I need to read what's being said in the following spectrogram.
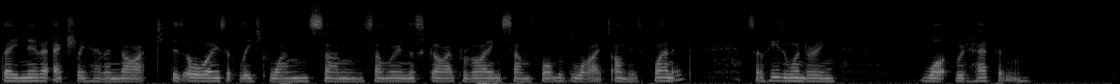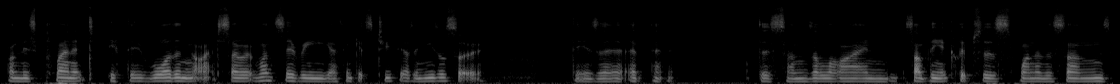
they never actually have a night. There's always at least one sun somewhere in the sky providing some form of light on this planet. So he's wondering what would happen on this planet if there was a night. So once every, I think it's 2,000 years or so, there's a, a, a the suns align, something eclipses one of the suns,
